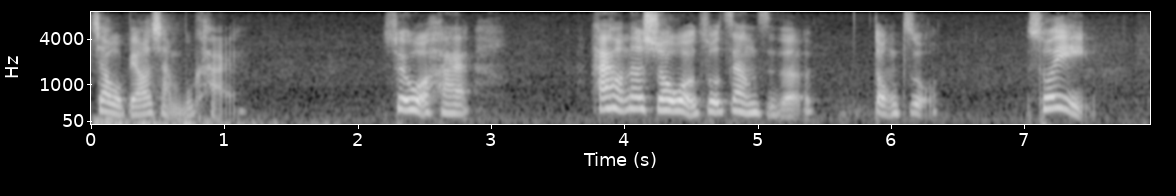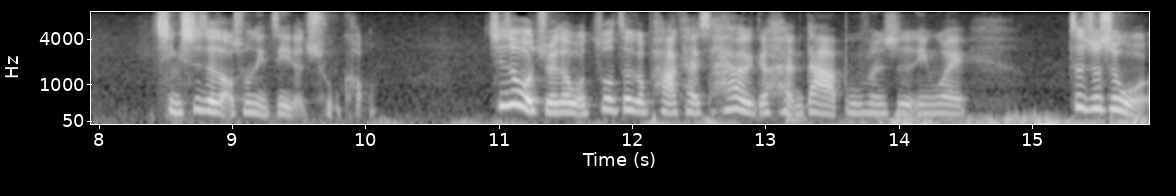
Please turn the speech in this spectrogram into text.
叫我不要想不开，所以我还还好。那时候我有做这样子的动作，所以请试着找出你自己的出口。其实我觉得我做这个 podcast 还有一个很大的部分，是因为这就是我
